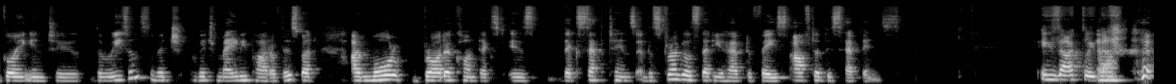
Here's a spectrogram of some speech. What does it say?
going into the reasons which which may be part of this but our more broader context is the acceptance and the struggles that you have to face after this happens. Exactly. That um,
